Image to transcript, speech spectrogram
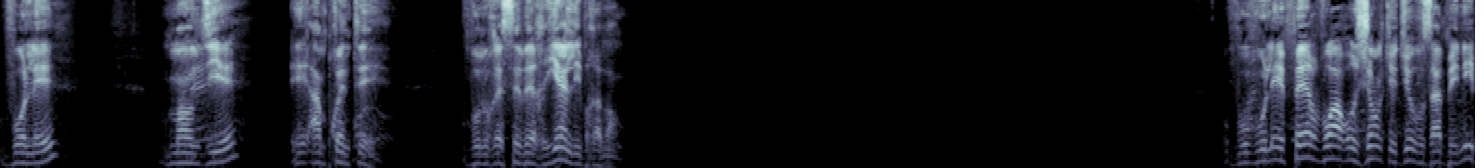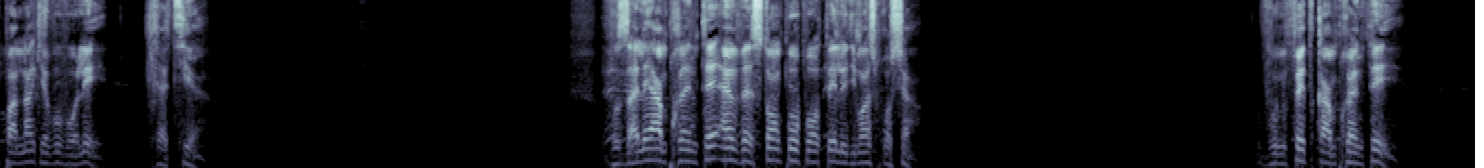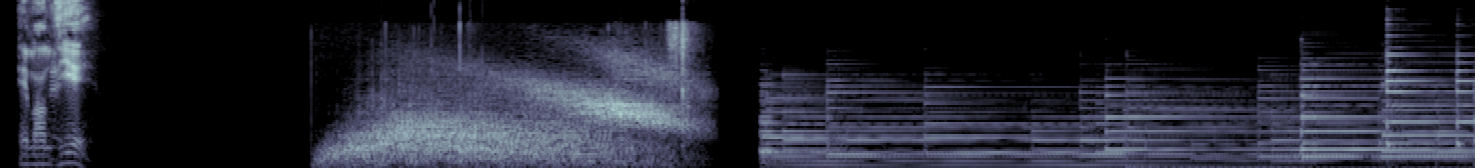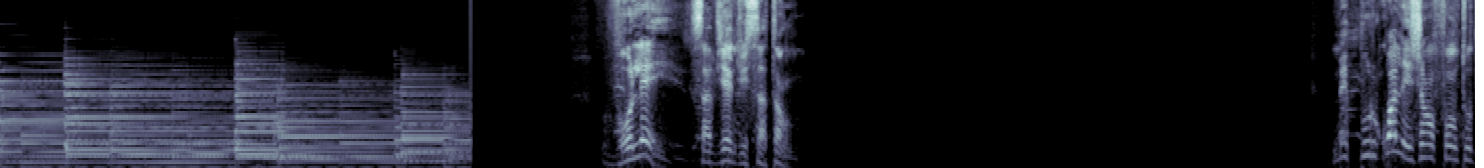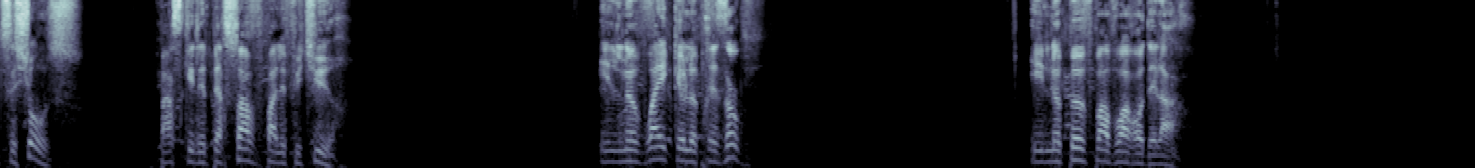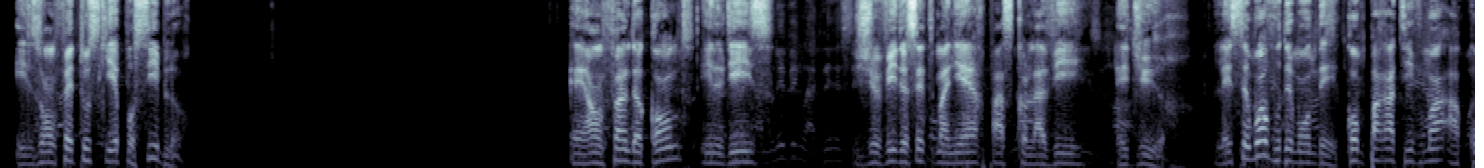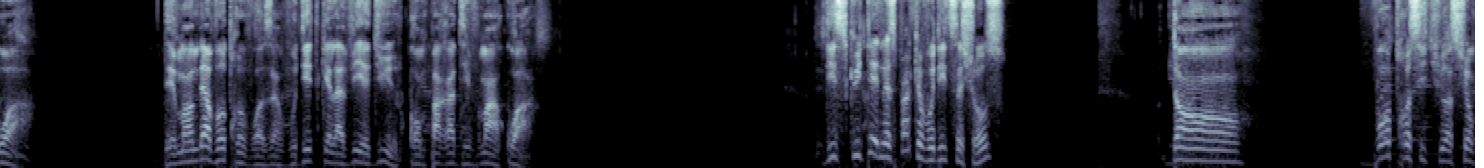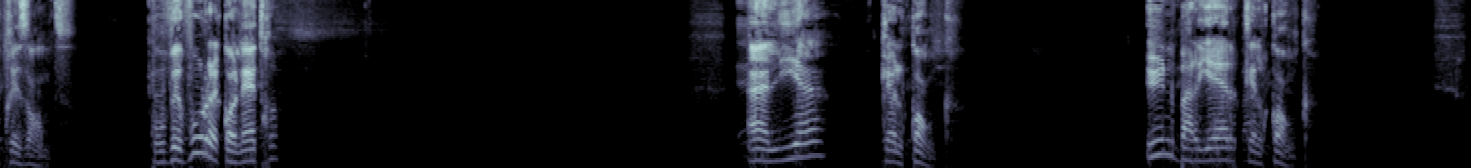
Voler, mendier et emprunter. Vous ne recevez rien librement. Vous voulez faire voir aux gens que Dieu vous a béni pendant que vous volez, chrétien. Vous allez emprunter un veston pour porter le dimanche prochain. Vous ne faites qu'emprunter et mendier. Voler, ça vient du Satan. Mais pourquoi les gens font toutes ces choses? Parce qu'ils ne perçoivent pas le futur. Ils ne voient que le présent. Ils ne peuvent pas voir au-delà. Ils ont fait tout ce qui est possible. Et en fin de compte, ils disent, je vis de cette manière parce que la vie est dure. Laissez-moi vous demander, comparativement à quoi? Demandez à votre voisin, vous dites que la vie est dure, comparativement à quoi? Discutez, n'est-ce pas que vous dites ces choses? Dans votre situation présente, pouvez-vous reconnaître un lien quelconque, une barrière quelconque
